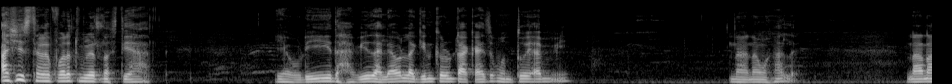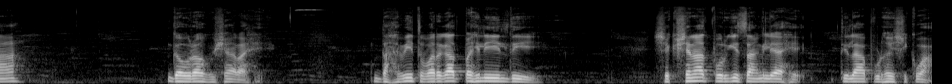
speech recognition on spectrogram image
अशी स्थळं परत मिळत नसती एवढी दहावी झाल्यावर लगीन करून टाकायचं म्हणतोय आम्ही. नाना म्हणालं नाना गौरा हुशार आहे. दहावीत वर्गात पहिली येईल ती. शिक्षणात पोरगी चांगली आहे तिला पुढं शिकवा.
